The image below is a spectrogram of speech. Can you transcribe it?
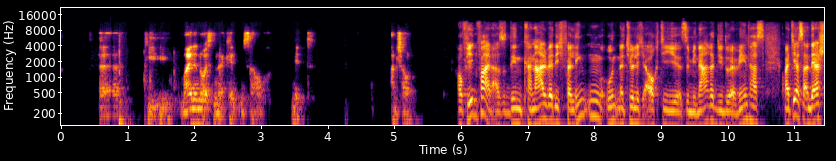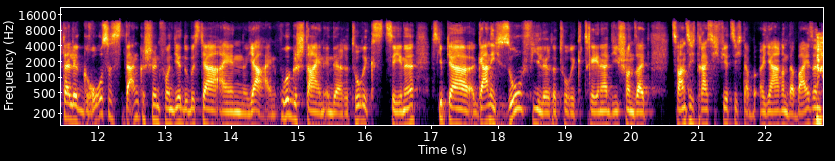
äh, die, meine neuesten Erkenntnisse auch mit anschauen. Auf jeden Fall. Also den Kanal werde ich verlinken und natürlich auch die Seminare, die du erwähnt hast. Matthias, an der Stelle großes Dankeschön von dir. Du bist ja ein, ja, ein Urgestein in der Rhetorikszene. Es gibt ja gar nicht so viele Rhetoriktrainer, die schon seit 20, 30, 40 da Jahren dabei sind.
